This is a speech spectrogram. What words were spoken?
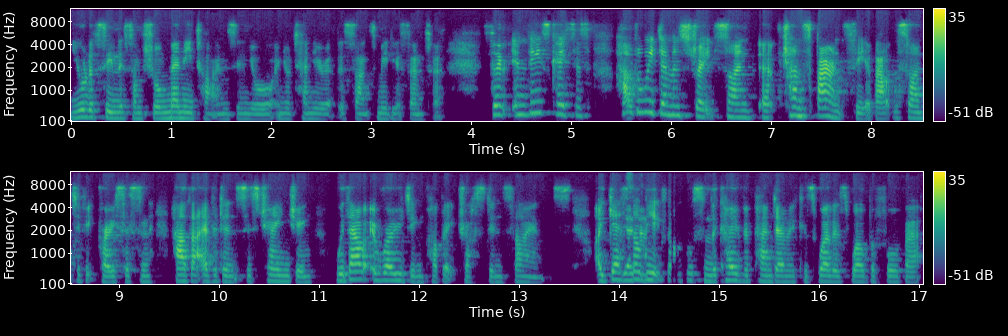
You'll have seen this, I'm sure, many times in your in your tenure at the Science Media Centre. So in these cases, how do we demonstrate uh, transparency about the scientific process and how that evidence is changing without eroding public trust in science? I guess yeah. there'll be examples from the COVID pandemic as well as well before that.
